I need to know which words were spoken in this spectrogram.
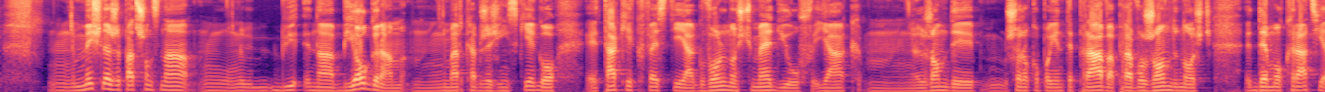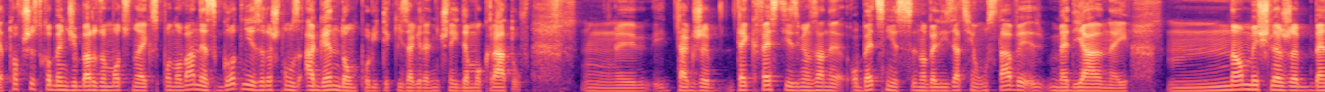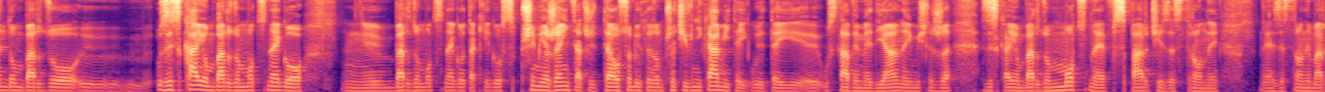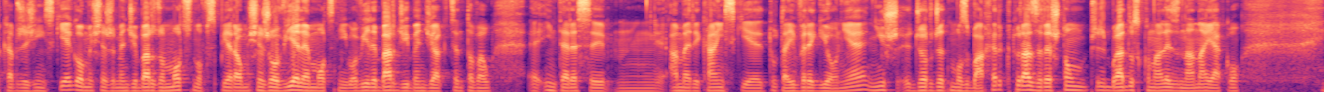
Myślę, że patrząc na, mm, na biogram mm, Marka Brzezińskiego, y, takie kwestie jak wolność mediów, jak mm, rządy szeroko pojęte prawa, praworządność, demokracja, to wszystko będzie bardzo mocno eksponowane, zgodnie zresztą z agendą polityki zagranicznej demokratów. Y, także te kwestie związane obecnie z nowelizacją ustawy medialnej, no myślę, że będą bardzo uzyskają bardzo mocnego, mm, bardzo mocnego takiego sprzymierzeńca, czyli te osoby, które są przeciwnikami tej, tej ustawy medialnej, myślę, że zyskają bardzo mocne wsparcie ze strony, ze strony Marka Brzezińskiego. Myślę, że będzie bardzo mocno wspierał, myślę, że o wiele mocniej, o wiele bardziej będzie akcentował interesy mm, amerykańskie tutaj w regionie niż Georgette Mosbacher, która zresztą była doskonale znana jako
